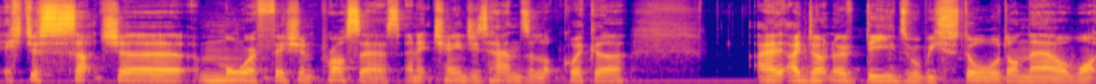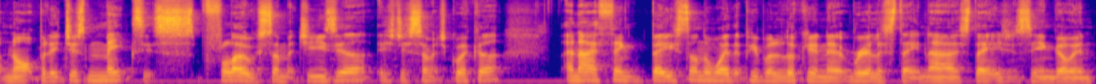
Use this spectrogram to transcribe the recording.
It's just such a more efficient process and it changes hands a lot quicker. I, I don't know if deeds will be stored on there or whatnot, but it just makes it flow so much easier. It's just so much quicker. And I think based on the way that people are looking at real estate now, estate agency, and going,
